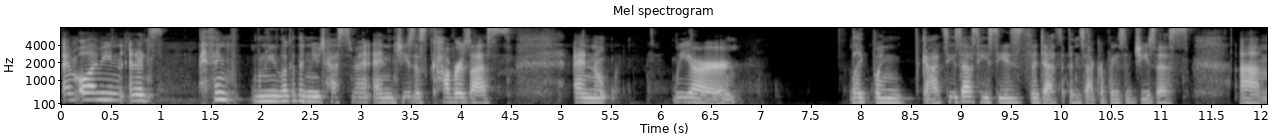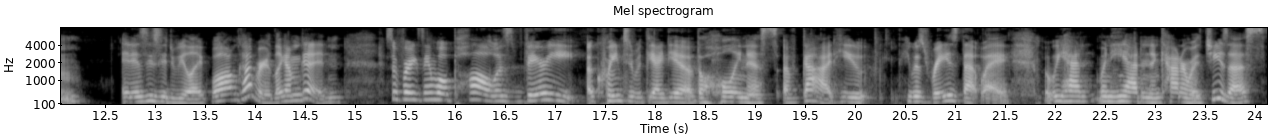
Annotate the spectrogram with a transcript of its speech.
And well, I mean, and it's, I think when you look at the New Testament and Jesus covers us and we are, like when God sees us, he sees the death and sacrifice of Jesus. Um, it is easy to be like, well, I'm covered, like I'm good. So, for example, Paul was very acquainted with the idea of the holiness of God. He he was raised that way, but we had when he had an encounter with Jesus,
